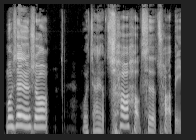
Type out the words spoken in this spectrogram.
陌生人说，我家有超好吃的串饼，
